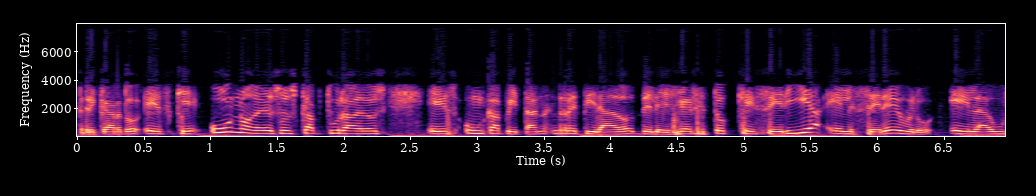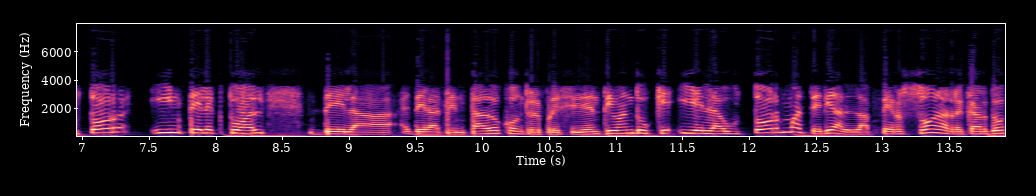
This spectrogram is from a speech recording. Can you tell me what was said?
Ricardo, es que uno de esos capturados es un capitán retirado del ejército que sería el cerebro, el autor intelectual de la, del atentado contra el presidente Iván Duque y el autor material, la persona, Ricardo,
